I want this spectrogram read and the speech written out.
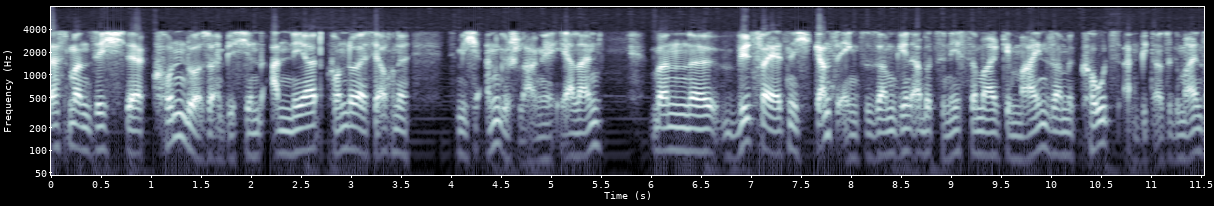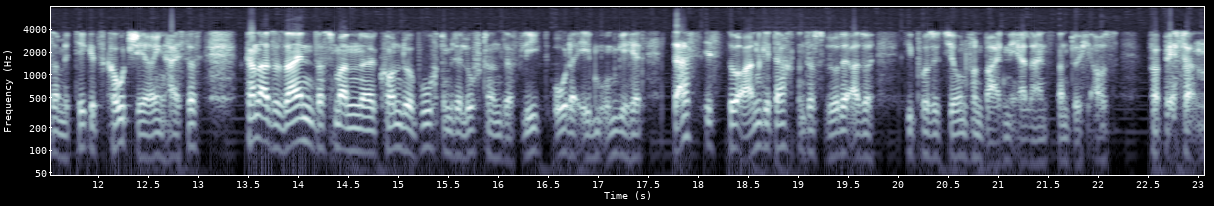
dass man sich der Condor so ein bisschen annähert. Condor ist ja auch eine ziemlich angeschlagene Airline. Man äh, will zwar jetzt nicht ganz eng zusammengehen, aber zunächst einmal gemeinsame Codes anbieten, also gemeinsame Tickets, Code-Sharing heißt das. Kann also sein, dass man äh, Condor bucht und mit der Lufthansa fliegt oder eben umgekehrt. Das ist so angedacht und das würde also die Position von beiden Airlines dann durchaus verbessern.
